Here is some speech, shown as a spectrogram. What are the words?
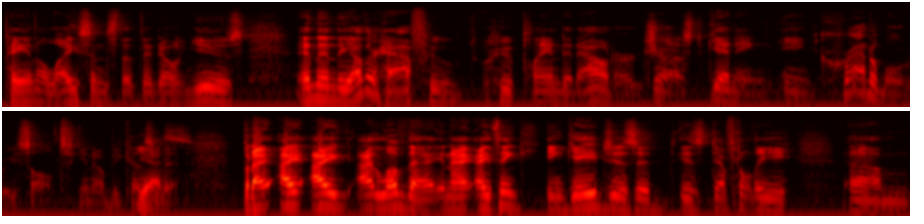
paying a license that they don't use, and then the other half who who planned it out are just getting incredible results. You know, because yes. of it. But I, I, I, I, love that, and I, I think Engage is a, is definitely. Um,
